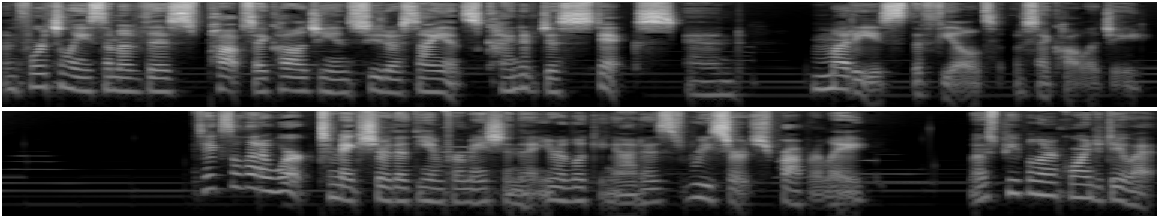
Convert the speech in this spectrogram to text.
Unfortunately, some of this pop psychology and pseudoscience kind of just sticks and muddies the field of psychology. It takes a lot of work to make sure that the information that you're looking at is researched properly. Most people aren't going to do it.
